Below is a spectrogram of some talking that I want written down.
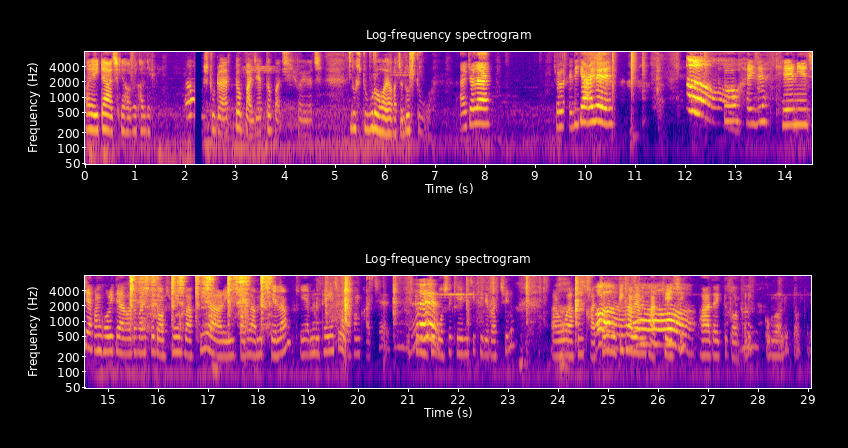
আর এইটা আজকে হবে খালি। দুষ্টুটা এত বাজে এত বাজে হয়ে গেছে। দুষ্টু বুড়ো হয়ে গেছে দুষ্টু বুড়ো। আয় চলে চলে এদিকে আয় রে। তো এই যে খেয়ে নিয়েছি এখন ঘড়িতে এগারোটা বাজতে দশ মিনিট বাকি আর এই সবে আমি খেলাম খেয়ে আমি উঠে গেছি ও এখন খাচ্ছে। একটু নিচে বসে খেয়ে নিয়েছি খিদে পাচ্ছিল। আর ও এখন খাচ্ছে রুটি খাবে আমি ভাত খেয়েছি। ভাত আর একটু তরকারি কুমড়ো আলুর তরকারি।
